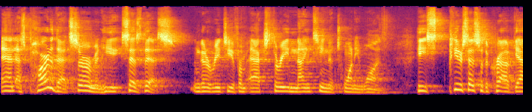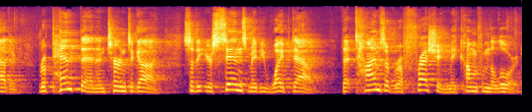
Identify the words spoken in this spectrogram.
And as part of that sermon, he says this. I'm going to read to you from Acts 3 19 to 21. He, Peter says to the crowd gathered, Repent then and turn to God, so that your sins may be wiped out, that times of refreshing may come from the Lord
